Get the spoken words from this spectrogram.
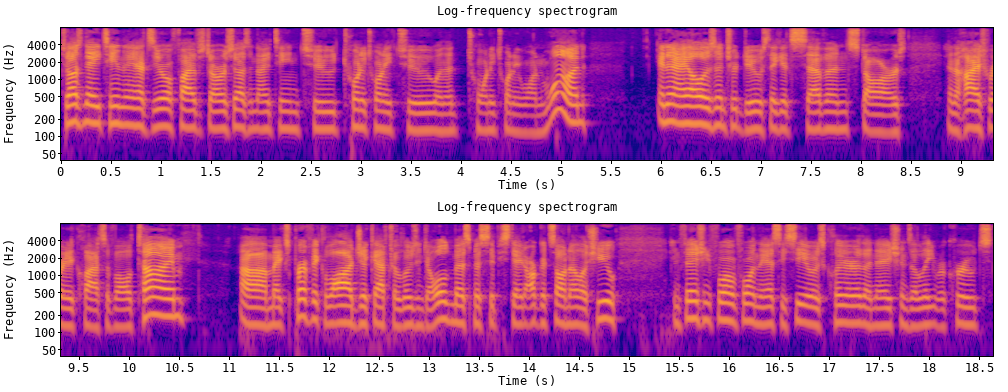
2018 they had zero five stars. 2019 two, 2022, and then 2021 one. NIL is introduced. They get seven stars in the highest rated class of all time. Uh, makes perfect logic after losing to Ole Miss, Mississippi State, Arkansas, and LSU. In finishing 4 and 4 in the SEC, it was clear the nation's elite recruits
